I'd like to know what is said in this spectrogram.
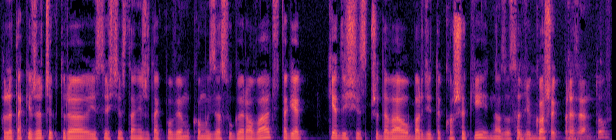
Ale takie rzeczy, które jesteście w stanie, że tak powiem, komuś zasugerować, tak jak kiedyś się sprzedawało bardziej te koszyki, na zasadzie koszyk prezentów,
